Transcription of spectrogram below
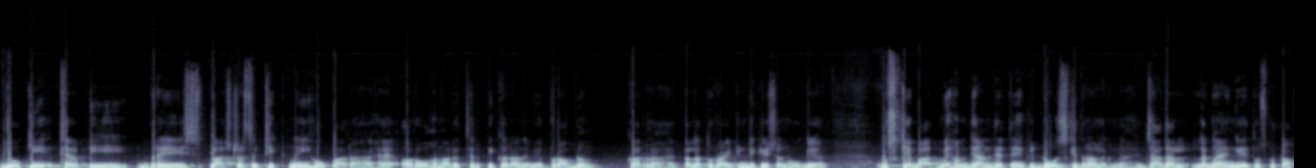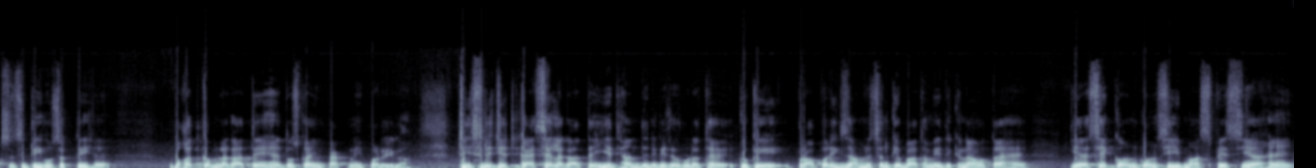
जो कि थेरेपी ब्रेस प्लास्टर से ठीक नहीं हो पा रहा है और वो हमारे थेरेपी कराने में प्रॉब्लम कर रहा है। पहला तो राइट इंडिकेशन हो गया। उसके बाद में हम ध्यान देते हैं कि डोज कितना लगना है। ज़्यादा लगाएँगे तो उसको टॉक्सिसिटी हो सकती है। बहुत कम लगाते हैं तो उसका इम्पैक्ट नहीं पड़ेगा। तीसरी चीज़, कैसे लगाते हैं, ये ध्यान देने की ज़रूरत है, क्योंकि प्रॉपर एग्जामिनेशन के बाद हमें देखना होता है कि ऐसे कौन कौन सी मांसपेशियाँ हैं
